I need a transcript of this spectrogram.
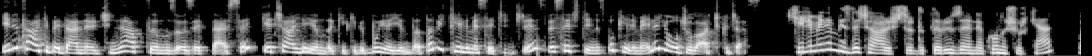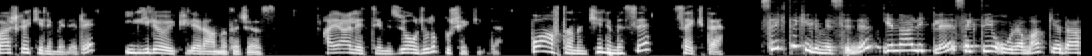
Yeni takip edenler için ne yaptığımızı özetlersek, geçen yayındaki gibi bu yayında da bir kelime seçeceğiz ve seçtiğimiz bu kelimeyle yolculuğa çıkacağız. Kelimenin bizde çağrıştırdıkları üzerine konuşurken başka kelimeleri, ilgili öyküleri anlatacağız. Hayal ettiğimiz yolculuk bu şekilde. Bu haftanın kelimesi sekte. Sekte kelimesini genellikle sekteye uğramak ya da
